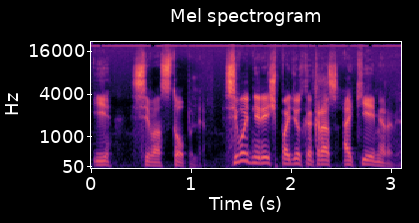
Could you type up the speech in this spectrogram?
и Севастополе. Сегодня речь пойдет как раз о Кемерове.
